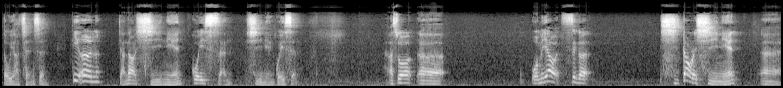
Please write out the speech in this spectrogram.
都要成圣。第二呢，讲到喜年归神，喜年归神。他说，呃。我们要这个喜到了喜年，呃，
